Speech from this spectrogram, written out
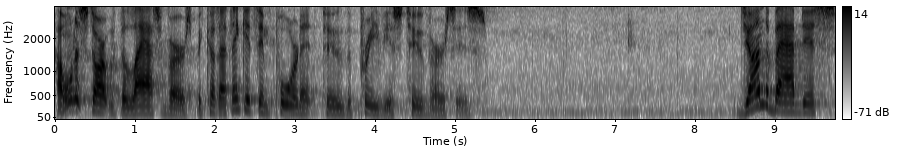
I want to start with the last verse because I think it's important to the previous two verses. John the Baptist,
